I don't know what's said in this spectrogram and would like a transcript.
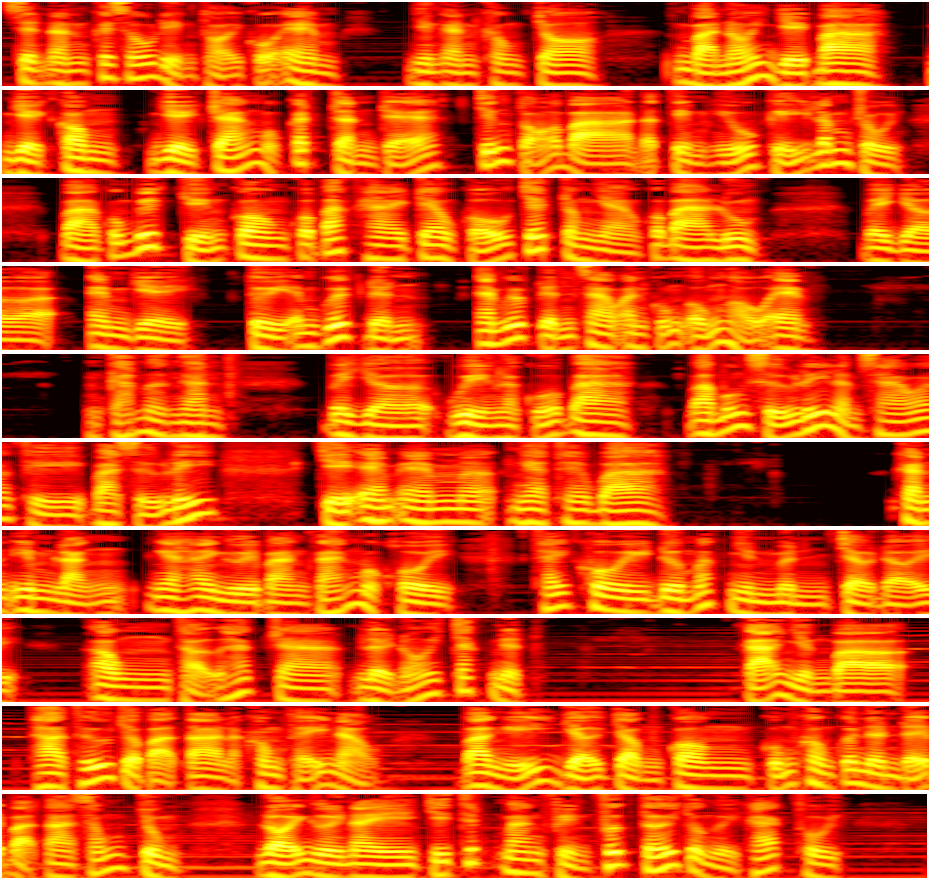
Xin anh cái số điện thoại của em. Nhưng anh không cho. Bà nói về ba, về công, về tráng một cách rành rẽ. Chứng tỏ bà đã tìm hiểu kỹ lắm rồi. Bà cũng biết chuyện con của bác hai treo cổ chết trong nhà của ba luôn. Bây giờ em về, tùy em quyết định. Em quyết định sao anh cũng ủng hộ em. Cảm ơn anh. Bây giờ quyền là của ba. Ba muốn xử lý làm sao thì ba xử lý. Chị em em ờ, nghe theo ba. Khanh im lặng, nghe hai người bàn tán một hồi. Thấy Khôi đưa mắt nhìn mình chờ đợi. Ông thở hắt ra lời nói chắc nịch. Cả nhận bà tha thứ cho bà ta là không thể nào. Ba nghĩ vợ chồng con cũng không có nên để bà ta sống chung. Loại người này chỉ thích mang phiền phức tới cho người khác thôi.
